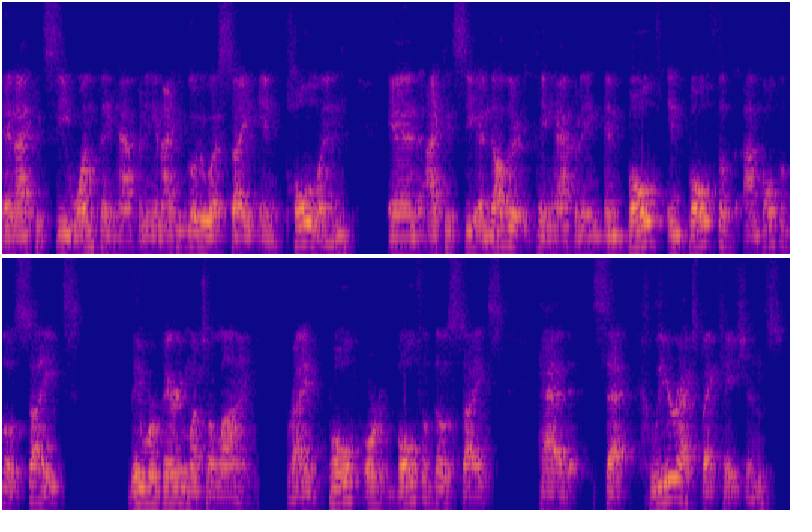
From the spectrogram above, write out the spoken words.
and I could see one thing happening, and I could go to a site in Poland and I could see another thing happening. And both in both of on both of those sites, they were very much aligned, right? Both or both of those sites had set clear expectations,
